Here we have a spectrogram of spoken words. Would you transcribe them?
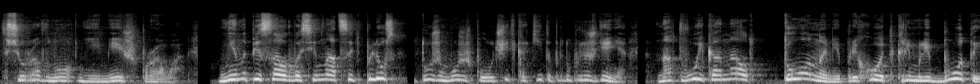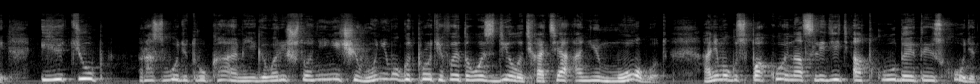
все равно не имеешь права. Не написал 18+, тоже можешь получить какие-то предупреждения. На твой канал тоннами приходят кремлеботы, и YouTube разводит руками и говорит, что они ничего не могут против этого сделать, хотя они могут. Они могут спокойно отследить, откуда это исходит.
